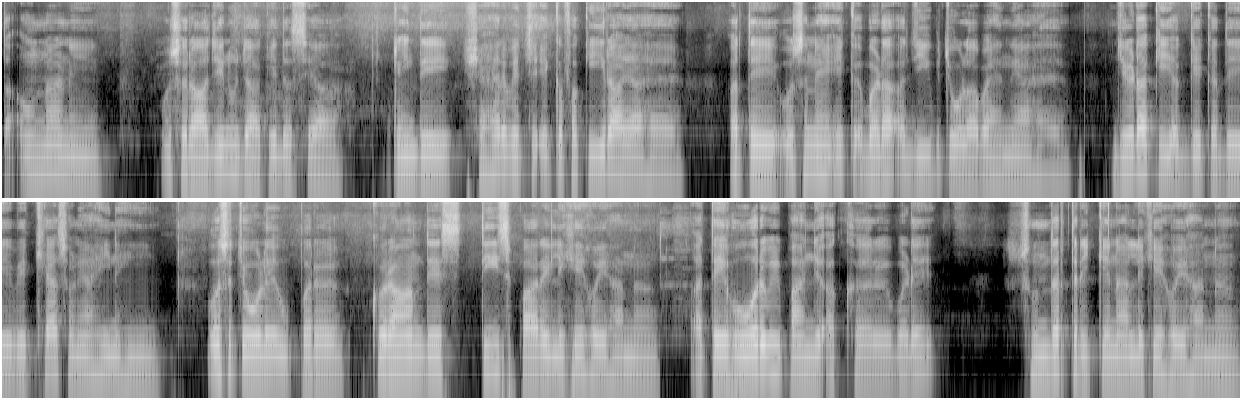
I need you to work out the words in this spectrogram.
ਤਾਂ ਉਹਨਾਂ ਨੇ ਉਸ ਰਾਜੇ ਨੂੰ ਜਾ ਕੇ ਦੱਸਿਆ, ਕਹਿੰਦੇ, ਸ਼ਹਿਰ ਵਿੱਚ ਇੱਕ ਫਕੀਰ ਆਇਆ ਹੈ ਅਤੇ ਉਸਨੇ ਇੱਕ ਬੜਾ ਅਜੀਬ ਚੋਲਾ ਪਹਿਨਿਆ ਹੈ, ਜਿਹੜਾ ਕਿ ਅੱਗੇ ਕਦੇ ਵੇਖਿਆ ਸੁਣਿਆ ਹੀ ਨਹੀਂ। ਉਸ ਚੋਲੇ ਉੱਪਰ ਕੁਰਾਨ ਦੇ 30 ਸਿਪਾਰੇ ਲਿਖੇ ਹੋਏ ਹਨ ਅਤੇ ਹੋਰ ਵੀ ਪੰਜ ਅੱਖਰ ਬੜੇ ਸੁੰਦਰ ਤਰੀਕੇ ਨਾਲ ਲਿਖੇ ਹੋਏ ਹਨ।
